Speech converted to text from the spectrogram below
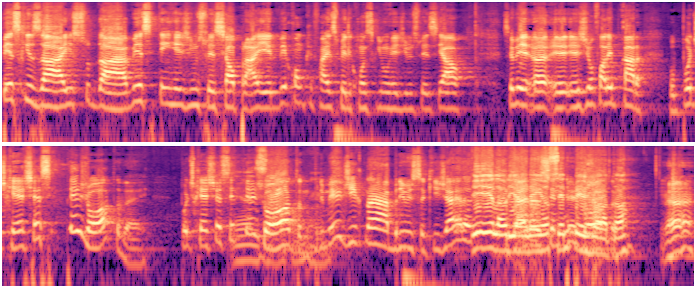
pesquisar, estudar, ver se tem regime especial para ele, ver como que faz para ele conseguir um regime especial. Você vê, ah, esse dia eu falei pro cara, o podcast é CNPJ, velho. Podcast é CNPJ. No primeiro dia que nós abriu isso aqui já era. Já Lauriana, aí é o CNPJ, ó. Hã?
